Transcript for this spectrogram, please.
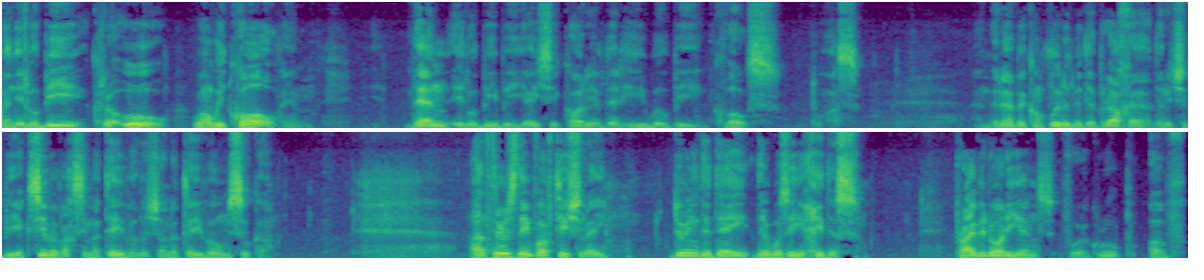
when it'll be kra'u, when we call him, then it'll be b'yesi korev that he will be close to us. And the Rebbe concluded with the bracha that it should be eksiva v'achsimateva l'shanoteva umsuka. On Thursday, Vav Tishrei, during the day, there was a yechidus, private audience for a group of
